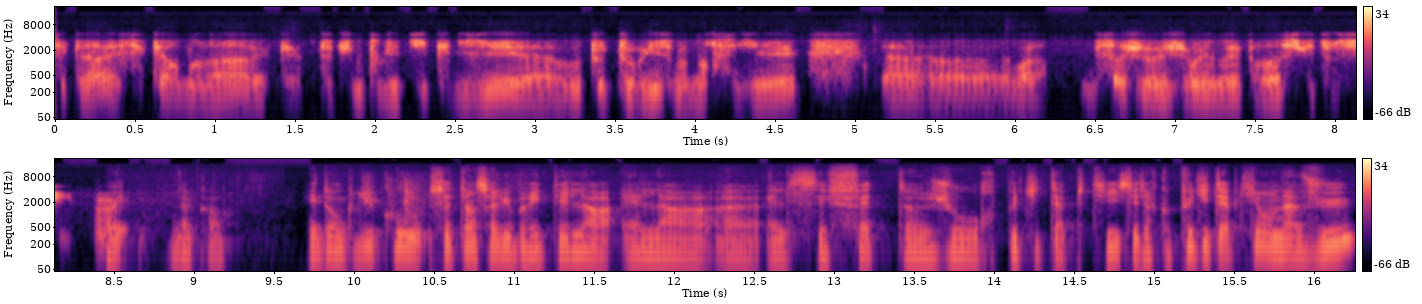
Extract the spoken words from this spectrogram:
C'est là, et c'est clairement là, avec toute une politique liée euh, au tout tourisme marseillais. Euh, voilà. Ça, je, je, reviendrai par la suite aussi. Hein. Oui, d'accord. Et donc, du coup, cette insalubrité-là, elle, a, euh, elle s'est faite jour petit à petit. C'est-à-dire que petit à petit, on a vu,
